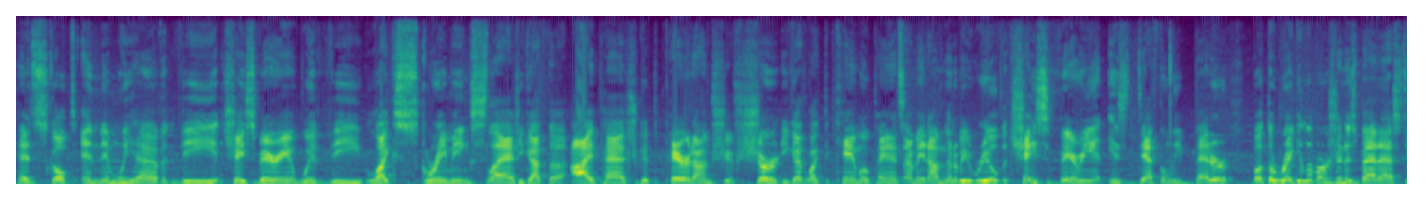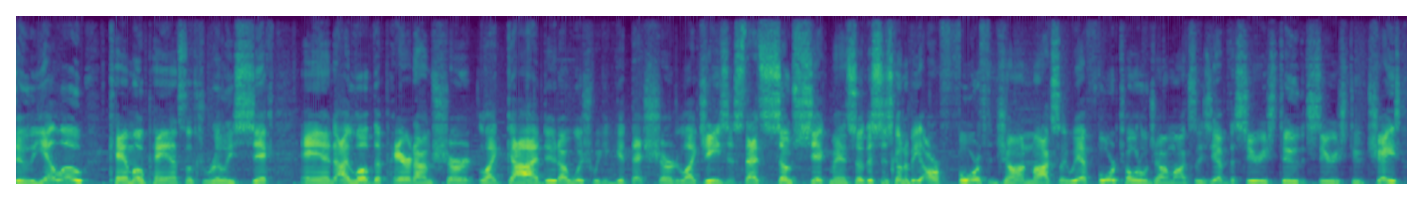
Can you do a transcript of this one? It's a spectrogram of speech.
head sculpt. And then we have the Chase variant with the like screaming slash. You got the eye patch, you get the paradigm shift shirt, you got like the camo pants. I mean, I'm to be real. The Chase variant is definitely better, but the regular version is badass too. The yellow camo pants looks really sick. And I love the Paradigm shirt. Like, God, dude, I wish we could get that shirt. Like, Jesus, that's so sick, man. So this is going to be our fourth Jon Moxley. We have four total Jon Moxleys. You have the Series 2, the Series 2 Chase,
